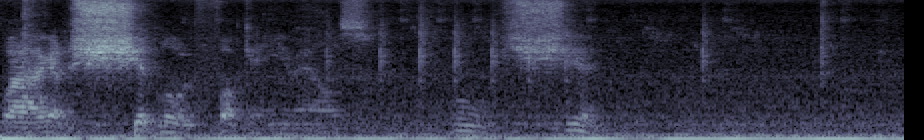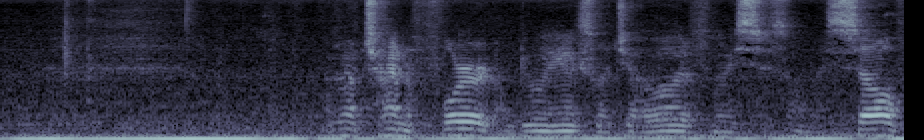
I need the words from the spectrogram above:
Wow, I got a shitload of fucking emails. Holy shit. I'm not trying to flirt. I'm doing an excellent job of it for myself.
